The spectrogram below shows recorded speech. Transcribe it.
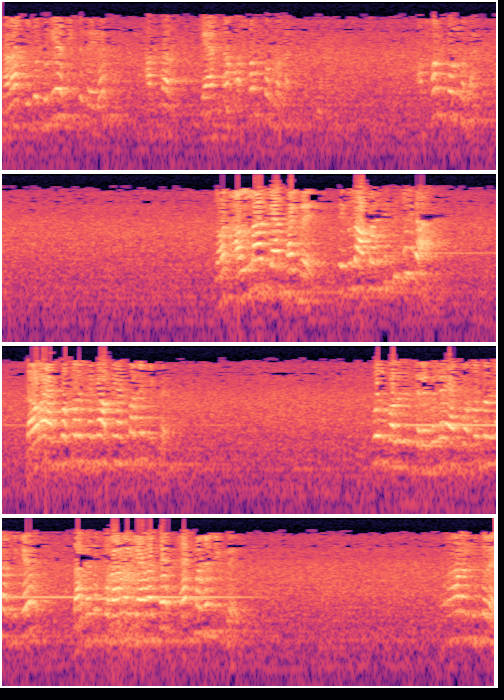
ছাড়া পুরো দুনিয়া শিখতে চাইবেন আপনার জ্ঞানটা অসম্পূর্ণ থাকে। অসম্পূর্ণ থাকে। যখন আল্লাহ জ্ঞান থাকবে, এগুলো আপনার কাছে কিছুই না। যাওয়া এক বছরের থেকে আপনি এক মাসে শিখবেন। স্কুল, কলেজের ছেলে পেলে এক বছর ধরে না শিখে, যার কাছে কোরআনের জ্ঞান আছে, এক মাসে শিখবে। কোরআনের ভিতরে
